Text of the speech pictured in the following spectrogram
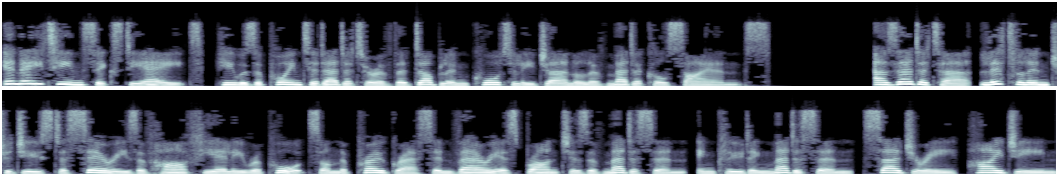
In 1868, he was appointed editor of the Dublin Quarterly Journal of Medical Science. As editor, Little introduced a series of half-yearly reports on the progress in various branches of medicine, including medicine, surgery, hygiene,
